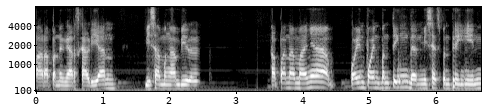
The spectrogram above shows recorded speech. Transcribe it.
para pendengar sekalian bisa mengambil apa namanya poin-poin penting dan message penting ini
